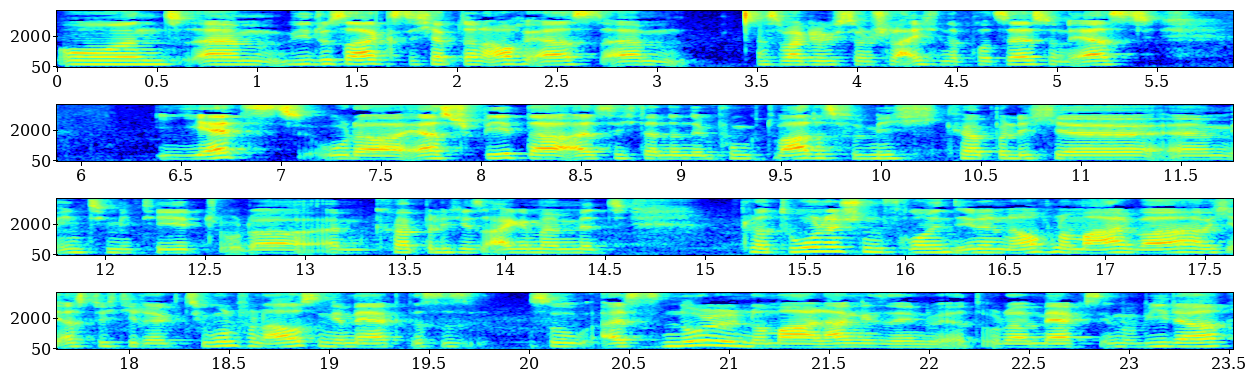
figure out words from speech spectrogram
Und ähm, wie du sagst, ich habe dann auch erst, ähm, das war glaube ich so ein schleichender Prozess und erst jetzt oder erst später, als ich dann an dem Punkt war, dass für mich körperliche ähm, Intimität oder ähm, körperliches allgemein mit platonischen Freundinnen auch normal war, habe ich erst durch die Reaktion von außen gemerkt, dass es so als null normal angesehen wird oder merke es immer wieder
